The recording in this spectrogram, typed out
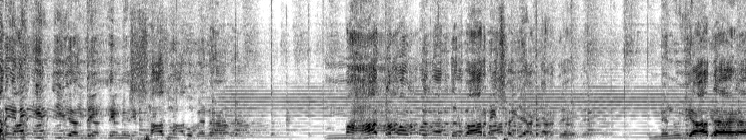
ਸਵਾਰੀ ਨਹੀਂ ਕੀਤੀ ਜਾਂਦੀ ਇਵੇਂ ਸਾਧੂ ਤੋਂ ਬਿਨਾ ਮਹਾਤਮਾ ਬਿਨਾ ਦਰਬਾਰ ਨਹੀਂ ਸਜਿਆ ਕਰਦੇ। ਮੈਨੂੰ ਯਾਦ ਆਇਆ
